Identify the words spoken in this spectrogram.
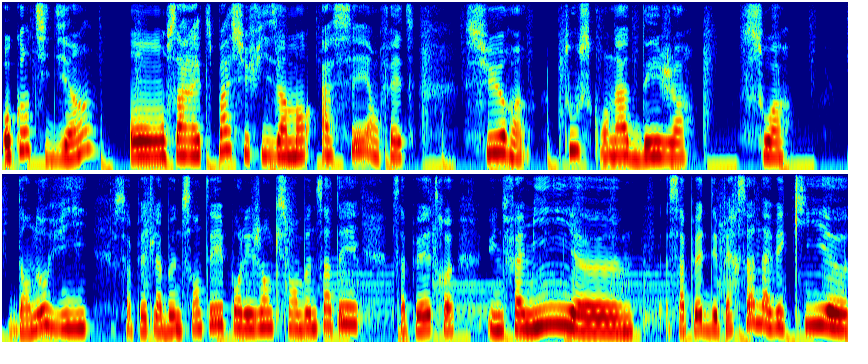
au quotidien, on s'arrête pas suffisamment assez en fait sur tout ce qu'on a déjà, soit dans nos vies, ça peut être la bonne santé pour les gens qui sont en bonne santé, ça peut être une famille, euh, ça peut être des personnes avec qui euh,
